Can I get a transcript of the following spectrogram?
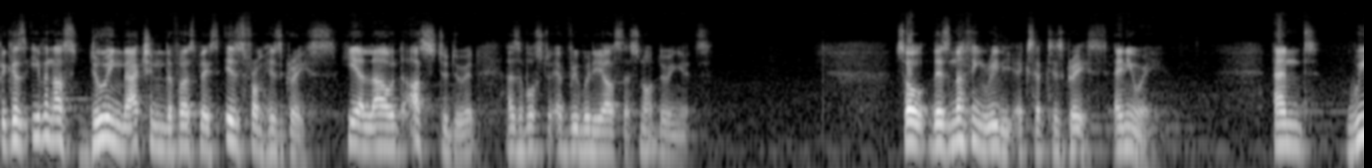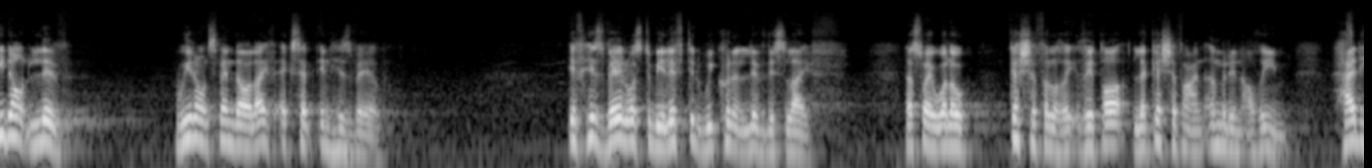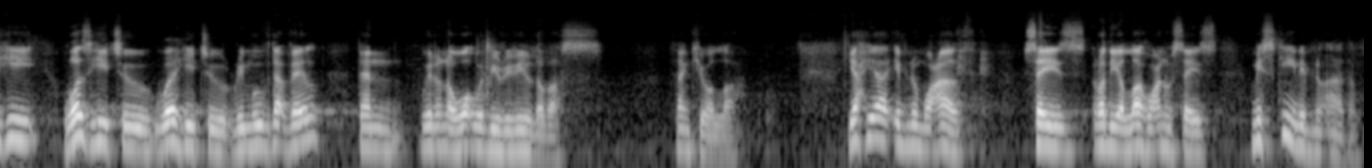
Because even us doing the action in the first place is from His grace. He allowed us to do it as opposed to everybody else that's not doing it. So there's nothing really except His grace anyway. And we don't live, we don't spend our life except in His veil If His veil was to be lifted, we couldn't live this life. That's why وَلَوْ كشف الغطاء لكشف عن أمر عظيم. Had he, was he to, were he to remove that veil, then we don't know what would be revealed of us. Thank you, Allah. Yahya ibn Mu'adh says, radiallahu anhu says, Miskin ibn Adam.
